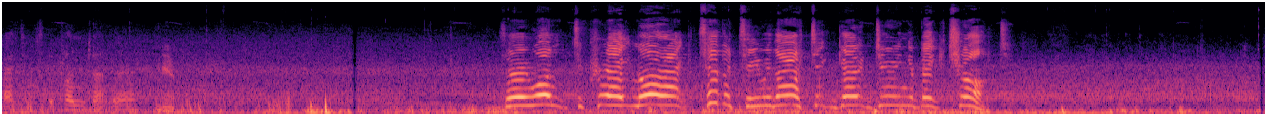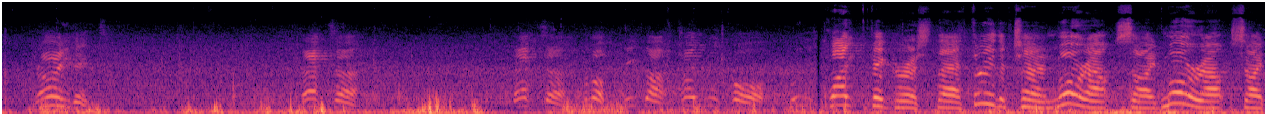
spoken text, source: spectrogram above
Better to the contact there. Yep. So we want to create more activity without it go doing a big trot. Ride it. Better. Better. Come on, keep that. Tighten your core. Quite vigorous there. Through the turn. More outside. More outside.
